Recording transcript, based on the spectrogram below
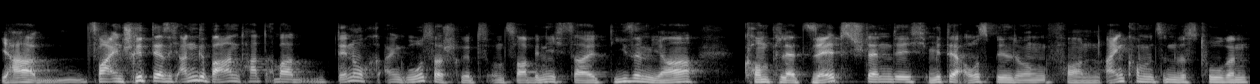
ja, zwar ein Schritt, der sich angebahnt hat, aber dennoch ein großer Schritt. Und zwar bin ich seit diesem Jahr komplett selbstständig mit der Ausbildung von Einkommensinvestoren.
